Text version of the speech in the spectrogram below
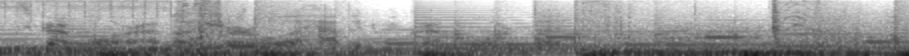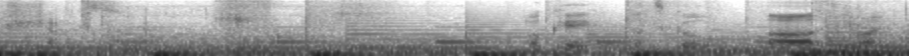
Let's grab more. I'm not sure what will happen if we grab more, but oh shucks. Okay, let's go. Uh, you want?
